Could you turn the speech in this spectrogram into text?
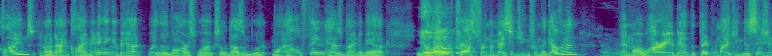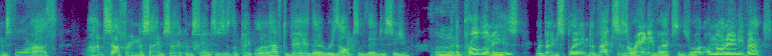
claims and I don't claim anything about whether the virus works or doesn't work. My whole thing has been about You're lack of trust from the messaging from the government and my worry about the people making decisions for us aren't suffering the same circumstances as the people who have to bear the results of their decision. Right. And the problem is we've been split into vaxxers or anti-vaxxers, right? I'm not anti-vax.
